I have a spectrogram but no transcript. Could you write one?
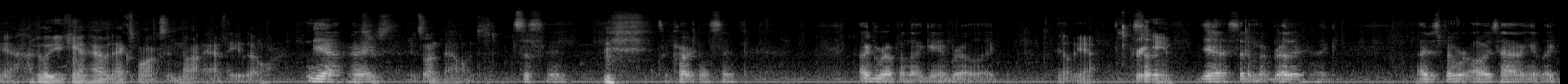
yeah. I feel like you can't have an Xbox and not have Halo. Yeah, right. It's just it's unbalanced. It's a sin. It's a cardinal sin. I grew up on that game, bro. Like, Hell yeah, great game. Yeah, so did my brother. Like, I just remember always having it. Like,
